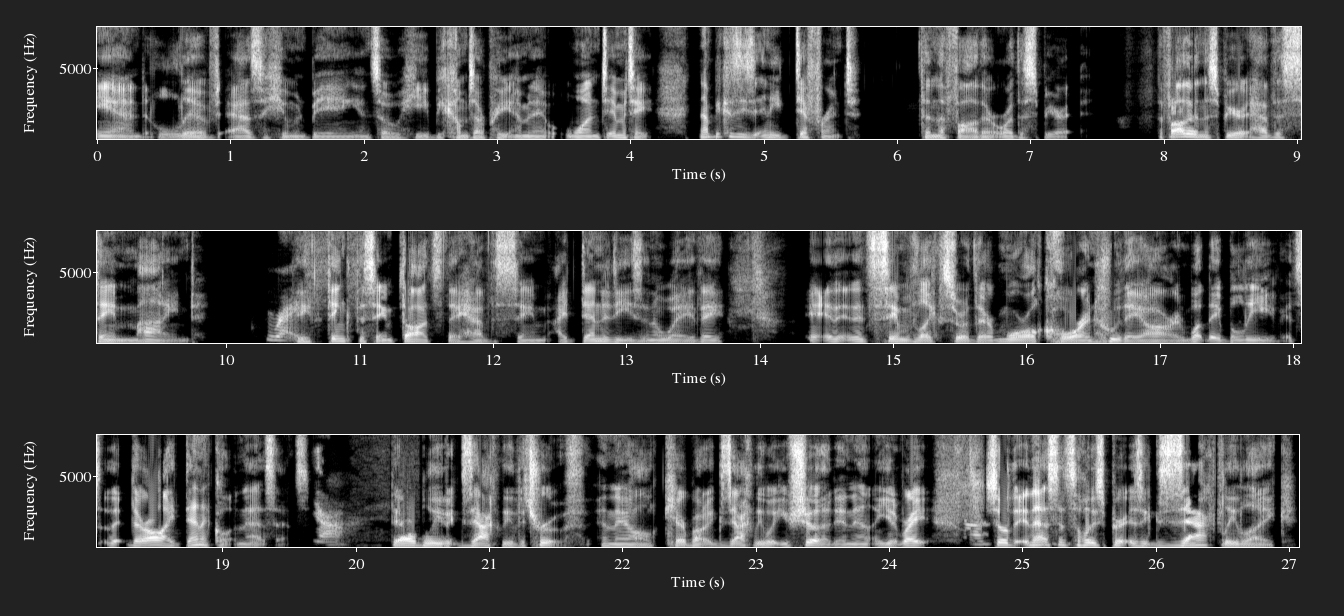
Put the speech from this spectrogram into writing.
and lived as a human being. And so he becomes our preeminent one to imitate, not because he's any different than the Father or the Spirit. The Father and the Spirit have the same mind. Right. They think the same thoughts. They have the same identities in a way. They and it's the same with like sort of their moral core and who they are and what they believe. It's they're all identical in that sense. Yeah they all believe exactly the truth and they all care about exactly what you should and uh, right yeah. so in that sense the holy spirit is exactly like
